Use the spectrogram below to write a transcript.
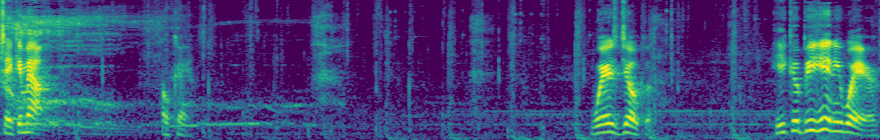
Take him out. Okay. Where's Joker? He could be anywhere.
